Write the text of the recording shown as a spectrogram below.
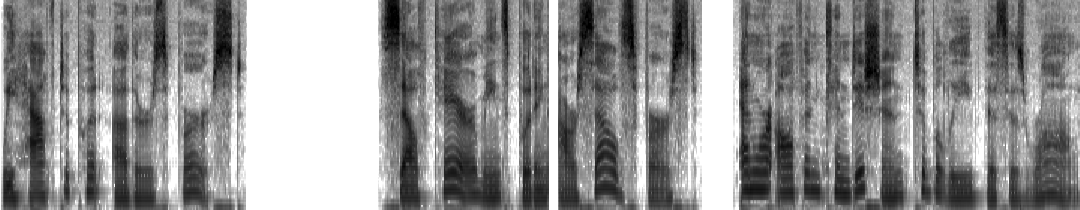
we have to put others first. Self care means putting ourselves first, and we're often conditioned to believe this is wrong.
